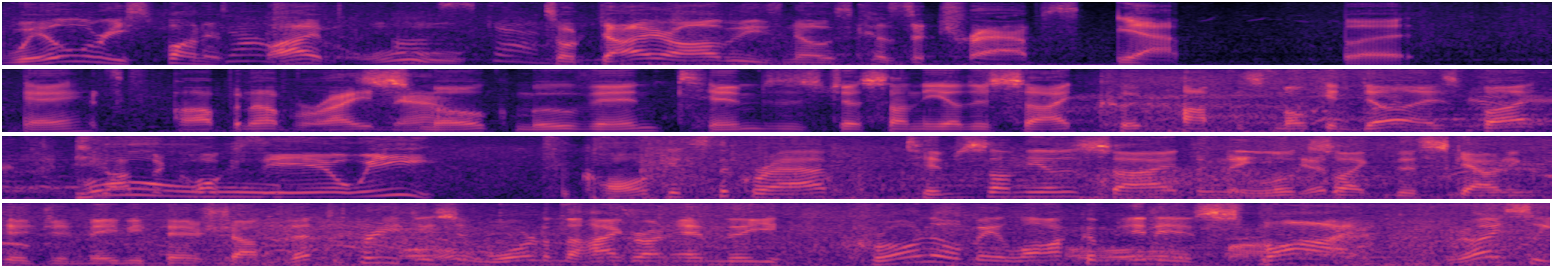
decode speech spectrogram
will respawn at five. Ooh. So Dire always knows because the traps. yeah, but okay. It's popping up right now. Smoke, move in. Tims is just on the other side. Could pop the smoke and does, but He got the cloak, the AoE. The call gets the grab. Tims is on the other side. They It looks like the scouting pigeon maybe finished off. That's a pretty decent ward on the high ground, and the chrono may lock him in Oh his my. spot. Nicely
